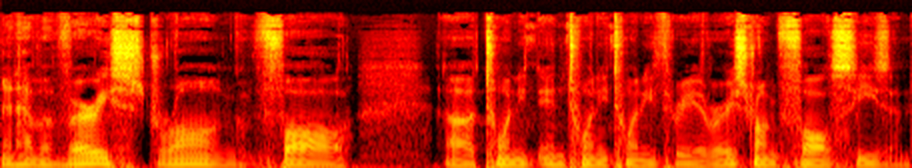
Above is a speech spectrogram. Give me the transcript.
and have a very strong fall uh, 20, in 2023, a very strong fall season.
